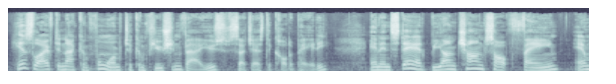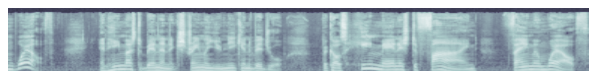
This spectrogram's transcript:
His life did not conform to Confucian values such as the cult of piety, and instead Bian Chung sought fame and wealth. And he must have been an extremely unique individual because he managed to find fame and wealth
